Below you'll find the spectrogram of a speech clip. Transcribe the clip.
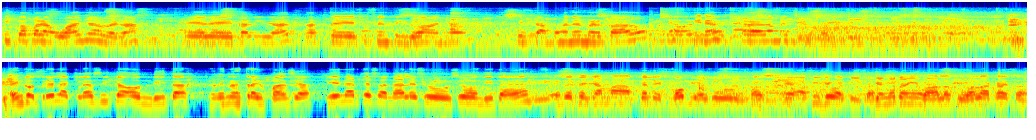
chipa paraguaya, ¿verdad? Eh, de calidad, hace 62 años que estamos en el mercado. Mira, para la mesa. Encontré la clásica ondita de nuestra infancia. Bien artesanal es su, su ondita, ¿eh? Y ese se llama telescopio, eso, que así se bautiza. Tengo también bala, su bala acá está.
